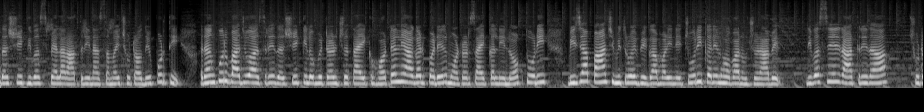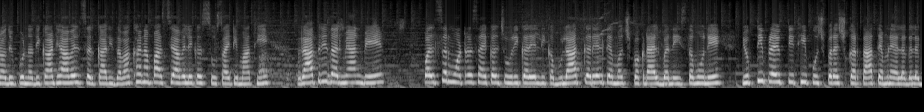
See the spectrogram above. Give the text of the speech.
દસેક દિવસ પહેલા રાત્રિના સમય છોટાઉદેપુરથી રંગપુર બાજુ આશરે દસેક કિલોમીટર જતા એક હોટલની આગળ પડેલ મોટરસાયકલની લોક તોડી બીજા પાંચ મિત્રોએ ભેગા મળીને ચોરી કરેલ હોવાનું જણાવેલ. દિવસે રાત્રિના છોટાઉદેપુર નદી કાંઠે આવેલ સરકારી દવાખાના પાસે આવેલ એક સોસાયટીમાંથી રાત્રિ દરમિયાન બે પલ્સર મોટરસાયકલ ચોરી કરેલની કબૂલાત કરેલ તેમજ પકડાયેલ બંને ઇસમોને યુક્તિ પ્રયુક્તિથી પૂછપરછ કરતા તેમણે અલગ અલગ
